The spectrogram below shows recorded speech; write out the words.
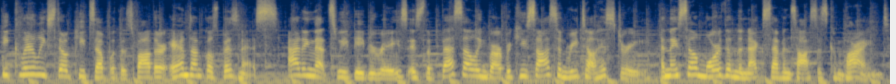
He clearly still keeps up with his father and uncle's business, adding that Sweet Baby Ray's is the best selling barbecue sauce in retail history, and they sell more than the next seven sauces combined.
